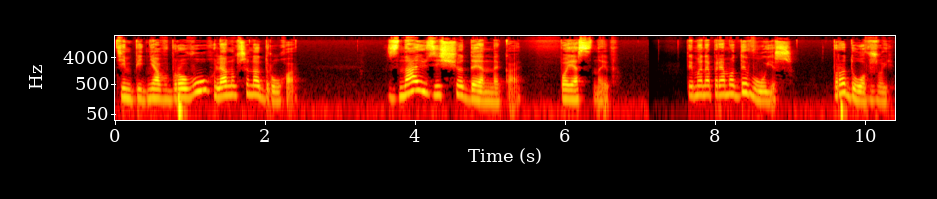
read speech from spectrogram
Тім підняв брову, глянувши на друга. Знаю зі щоденника, пояснив. Ти мене прямо дивуєш. Продовжуй.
